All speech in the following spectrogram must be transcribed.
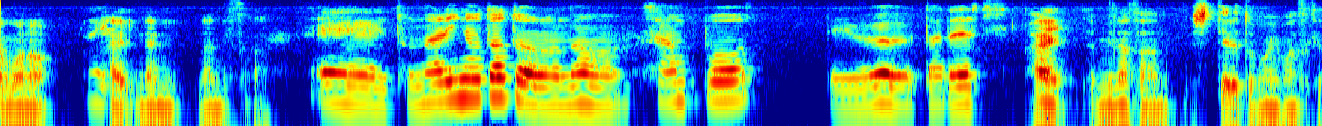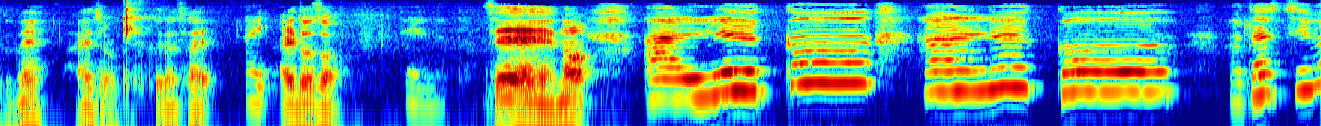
うもの。はいはい。何、何ですか？えー、隣のトトロの散歩っていう歌です。はい。皆さん知ってると思いますけどね。はい。じゃあお聴きください。はい。はい、どうぞ。せーの。せーの。歩こう、歩こう、私は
